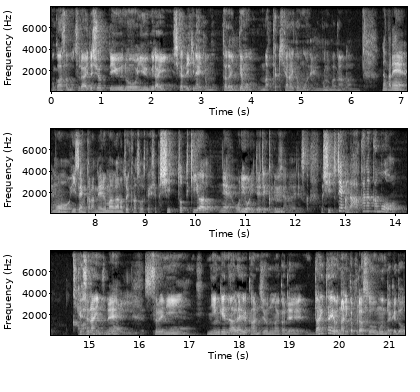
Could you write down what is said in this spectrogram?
うん、お母さんも辛いでしょっていうのを言うぐらいしかできないと思う。ただ言っても全く聞かないと思うね、うん、このパターンは。なんかね、もう以前からメルマガの時からそうですけど、やっぱ嫉妬ってキーワードね、折々出てくるじゃないですか。嫉妬ってやっぱなかなかもう、消せないんですね。それに、人間のあらゆる感情の中で、大体は何かプラスを生むんだけど、はい、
